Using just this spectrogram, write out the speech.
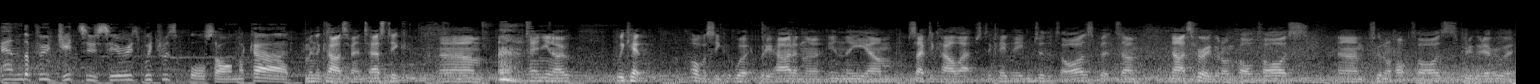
and the Fujitsu series, which was also on the card. I mean, the car's fantastic, um, and you know, we kept obviously worked pretty hard in the in the um, safety car laps to keep heating to the tyres, but um, no, it's very good on cold tyres. Um, it's good on hot tyres. It's pretty good everywhere.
